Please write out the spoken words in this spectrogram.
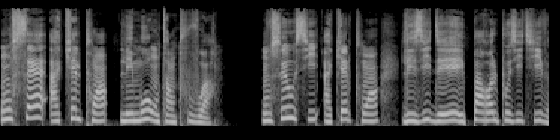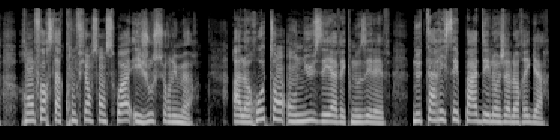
On sait à quel point les mots ont un pouvoir. On sait aussi à quel point les idées et paroles positives renforcent la confiance en soi et jouent sur l'humeur. Alors autant en user avec nos élèves. Ne tarissez pas d'éloges à leur égard.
